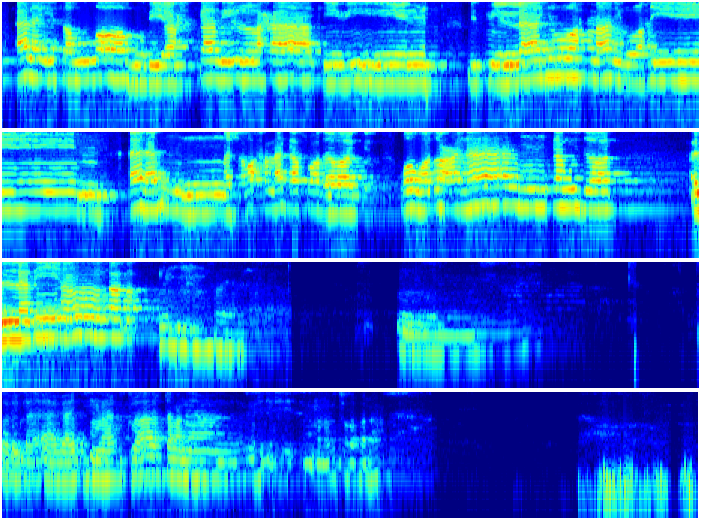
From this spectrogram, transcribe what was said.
أليس الله بأحكم الحاكمين؟ بسم الله الرحمن الرحيم. ألم نشرح لك صدرك ووضعنا عنك وزرك؟ الذي أنقض সরি গায়ে পুরো একটা মানে মিলে গেছি কিছু করবে না।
